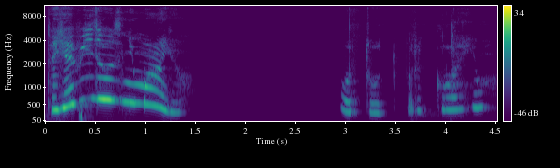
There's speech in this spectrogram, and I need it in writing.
Та я відео знімаю. Отут приклеїмо.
